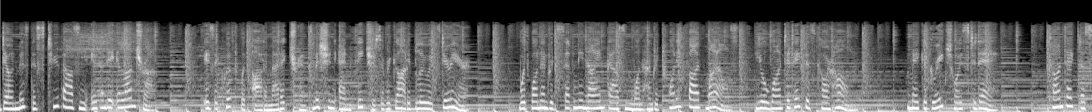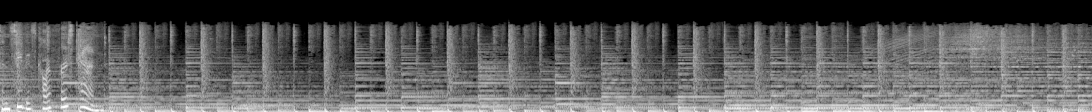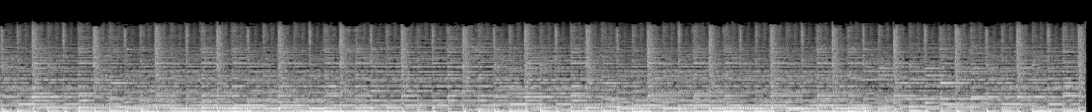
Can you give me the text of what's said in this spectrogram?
Don't miss this 2008 Hyundai Elantra. Is equipped with automatic transmission and features a regatta blue exterior. With 179,125 miles, you'll want to take this car home. Make a great choice today. Contact us and see this car firsthand.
